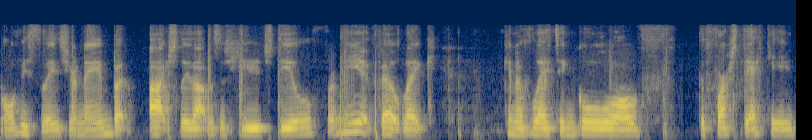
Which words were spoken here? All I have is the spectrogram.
obviously it's your name, but actually that was a huge deal for me. It felt like kind of letting go of the first decade.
